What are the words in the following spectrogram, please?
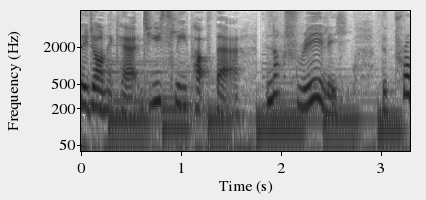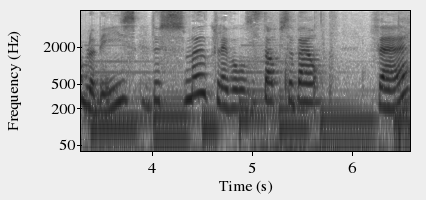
So, Doneca, do you sleep up there? Not really. The problem is the smoke level stops about there.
